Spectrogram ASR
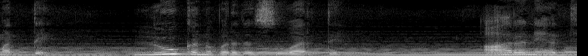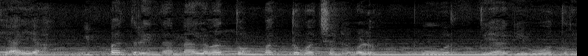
ಮತ್ತೆ ಲೂಕನು ಬರೆದ ಸುವಾರ್ತೆ, ಆರನೇ ಅಧ್ಯಾಯ, ಇಪ್ಪತ್ತರಿಂದ ನಲವತ್ತೊಂಬತ್ತು ವಚನಗಳು ಪೂರ್ತಿಯಾಗಿ ಓದ್ರಿ.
